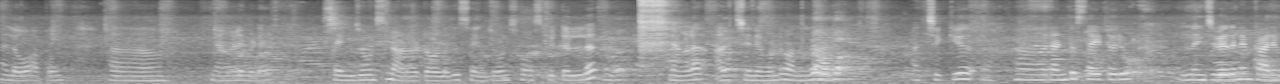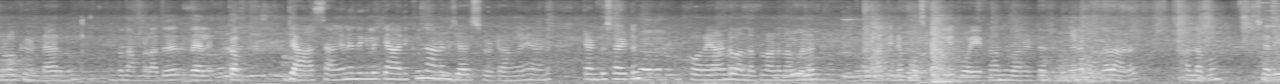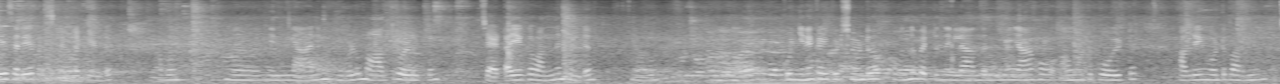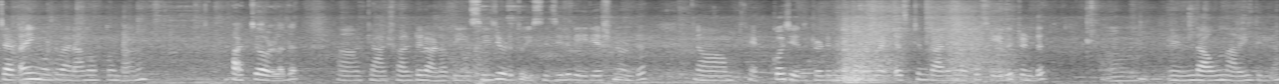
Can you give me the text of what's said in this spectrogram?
Hello അപ്പം ഞങ്ങളിവിടെ saint ജോൺസിലാണ് കേട്ടോ ഉള്ളത്. സെന്റ് ജോൺസ് ഹോസ്പിറ്റലിൽ ഞങ്ങൾ അച്ഛനെ കൊണ്ട് വന്നതാണ്. അച്ഛയ്ക്ക് രണ്ട് ദിവസമായിട്ടൊരു നെഞ്ചുവേദനയും കാര്യങ്ങളൊക്കെ ഉണ്ടായിരുന്നു. അപ്പോൾ നമ്മളത് വിലക്കം ഗ്യാസ് അങ്ങനെ എന്തെങ്കിലുമൊക്കെ ആയിരിക്കും എന്നാണ് വിചാരിച്ചത് കേട്ടോ. അങ്ങനെയാണ് രണ്ട് ദിവസമായിട്ടും കുറയാണ്ട് വന്നപ്പോഴാണ് നമ്മൾ എന്നാൽ പിന്നെ ഹോസ്പിറ്റലിൽ പോയേക്കാമെന്ന് പറഞ്ഞിട്ട് അങ്ങനെ വന്നതാണ്. വന്നപ്പം ചെറിയ ചെറിയ പ്രശ്നങ്ങളൊക്കെ ഉണ്ട്. അപ്പം ഞാനും ഇവളും മാത്രമേ ഉള്ളൂ. ഇപ്പം ചേട്ടായിയൊക്കെ വന്നിട്ടുണ്ട്. അപ്പം കുഞ്ഞിനെ കൈ പിടിച്ചുകൊണ്ട് ഒന്നും പറ്റുന്നില്ല. എന്നുണ്ടെങ്കിൽ ഞാൻ അങ്ങോട്ട് പോയിട്ട് അവരെ ഇങ്ങോട്ട് പറഞ്ഞു. ചേട്ടായി ഇങ്ങോട്ട് വരാമെന്നോർത്തുകൊണ്ടാണ് പച്ച ഉള്ളത് കാഷ്വാലിറ്റിയിലാണ് അപ്പോൾ ഇ സി ജി എടുത്തു. ഇ സി ജിയിൽ വേരിയേഷൻ ഉണ്ട്. എക്കോ ചെയ്തിട്ടുണ്ട്. പിന്നെ കുറേ ബ്ലഡ് ടെസ്റ്റും കാര്യങ്ങളൊക്കെ ചെയ്തിട്ടുണ്ട്. എന്താവും എന്നറിയത്തില്ല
